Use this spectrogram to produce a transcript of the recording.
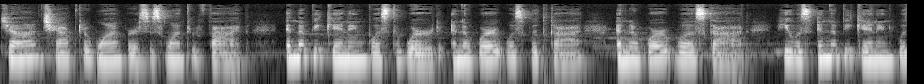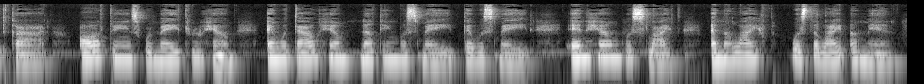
John chapter 1, verses 1 through 5. In the beginning was the Word, and the Word was with God, and the Word was God. He was in the beginning with God. All things were made through him, and without him nothing was made that was made. In him was life, and the life was the light of men.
